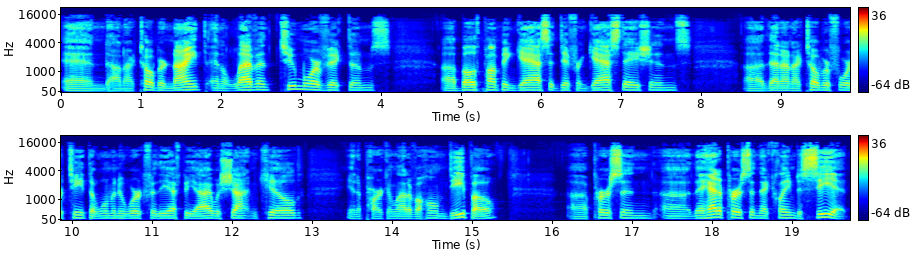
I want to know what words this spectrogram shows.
And on October 9th and 11th, two more victims, uh, both pumping gas at different gas stations. Uh, then on October 14th, a woman who worked for the FBI was shot and killed in a parking lot of a Home Depot. A person, uh, they had a person that claimed to see it,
